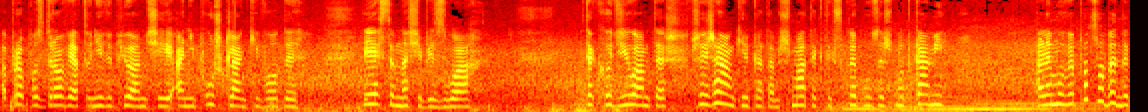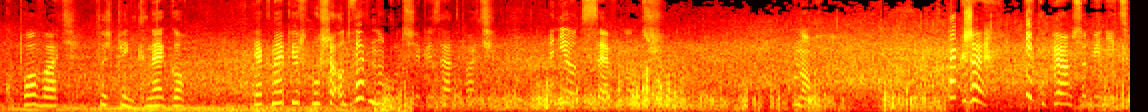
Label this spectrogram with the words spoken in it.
A propos zdrowia, to nie wypiłam dzisiaj ani pół szklanki wody. Ja jestem na siebie zła. Tak chodziłam też, przejrzałam kilka tam szmatek, tych sklepów ze szmatkami, ale mówię, po co będę kupować coś pięknego, jak najpierw muszę od wewnątrz od siebie zadbać, a nie od zewnątrz. No. Także nie kupiłam sobie nic.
